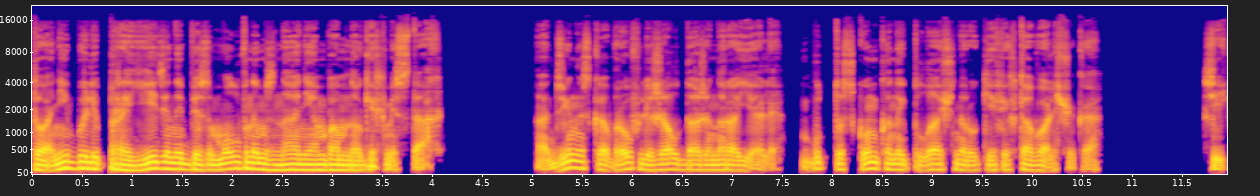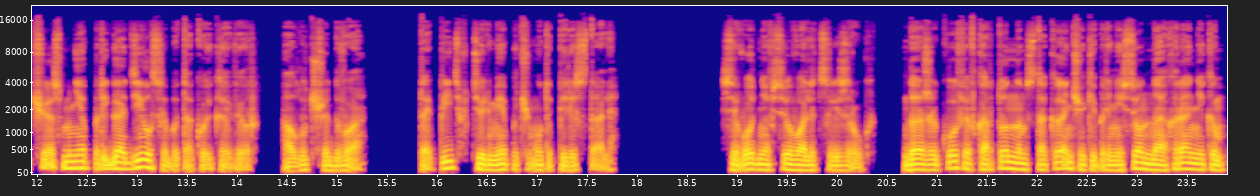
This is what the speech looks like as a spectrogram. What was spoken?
то они были проедены безмолвным знанием во многих местах. Один из ковров лежал даже на рояле, будто скомканный плащ на руке фехтовальщика. Сейчас мне пригодился бы такой ковер, а лучше два. Топить в тюрьме почему-то перестали. Сегодня все валится из рук. Даже кофе в картонном стаканчике, принесенный охранником,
